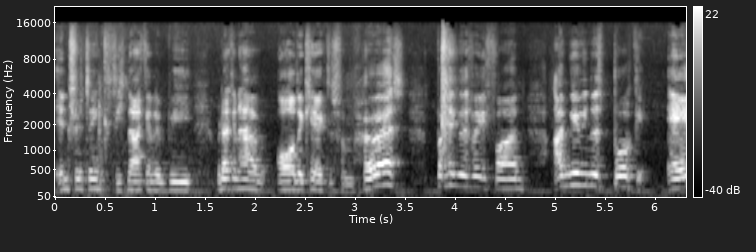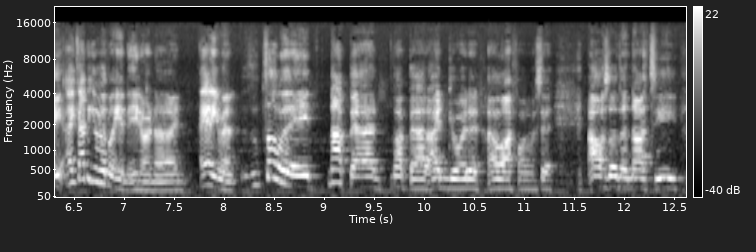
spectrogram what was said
interesting because he's not going to be. We're not going to have all the characters from hers, but I think it's very fun. I'm giving this book a. I gotta give it like an eight or nine. I gotta give it. It's a solid eight. Not bad. Not bad. I enjoyed it. I had a lot of fun with it. Also, the Nazi,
